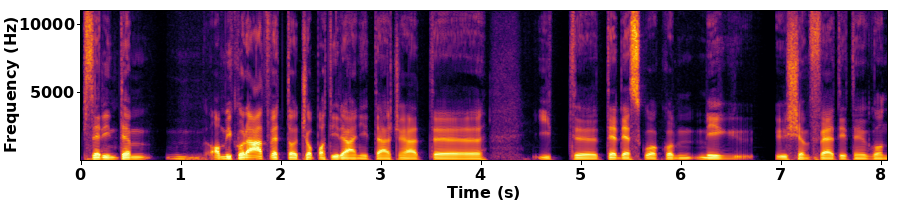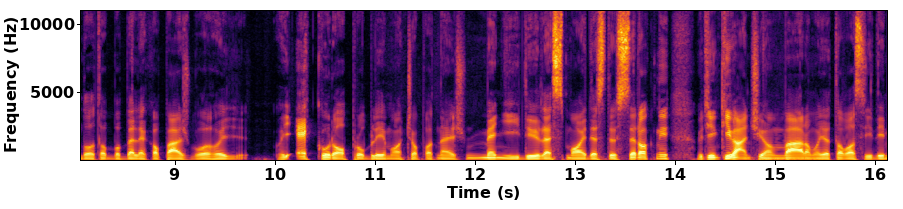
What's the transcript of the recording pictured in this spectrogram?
szerintem, amikor átvette a csapat irányítást, hát itt Tedesco, akkor még ő sem feltétlenül gondolt abba belekapásból, hogy, hogy ekkora a probléma a csapatnál, és mennyi idő lesz majd ezt összerakni. Úgyhogy én kíváncsian várom, hogy a tavasz idén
